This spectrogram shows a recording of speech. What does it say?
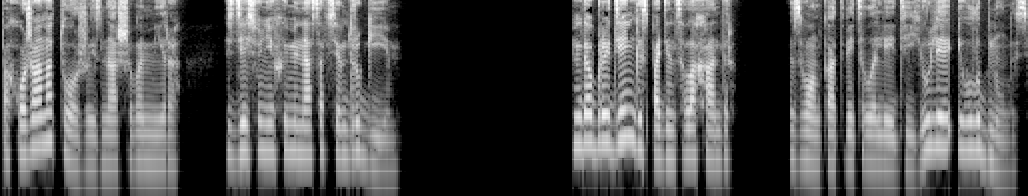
Похоже, она тоже из нашего мира». Здесь у них имена совсем другие. «Добрый день, господин Салахандр», — звонко ответила леди Юлия и улыбнулась.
